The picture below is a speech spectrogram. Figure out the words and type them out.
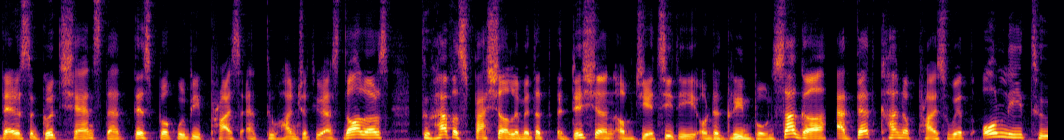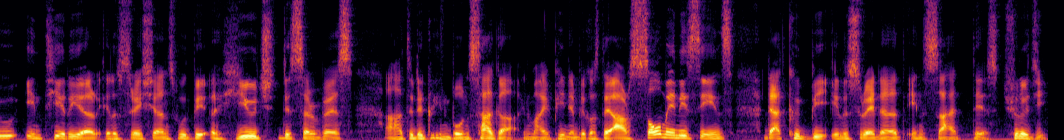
there is a good chance that this book will be priced at 200 US dollars. To have a special limited edition of Jade or the Greenbone Saga at that kind of price with only two interior illustrations would be a huge disservice uh, to the Greenbone Saga in my opinion because there are so many scenes that could be illustrated inside this trilogy.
